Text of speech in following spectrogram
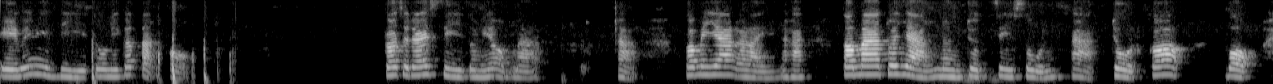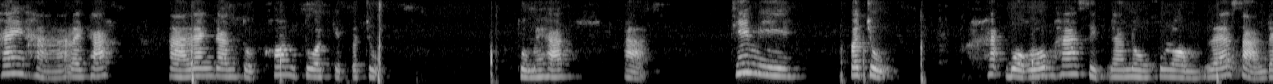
a ไม่มี b ตรงนี้ก็ตัดออก ก็จะได้ c ตรงนี้ออกมาอะก็ไม่ยากอะไรนะคะ ต่อมาตัวอย่าง 1.40อะโจทย์ก็บอกให้หาอะไรคะ หาแรงดันตดข้อมตัวเก็บประจุ ถูกไหมคะอะที่มีประจุบวกลบห้าสิบนาโนคูลอม และสารได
